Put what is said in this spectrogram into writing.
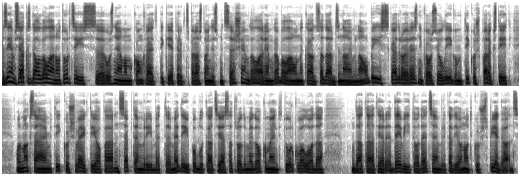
Ziemas jakas galu galā no Turcijas uzņēmuma konkrēti tika iepirktas par 86 dolāriem gabalā un nekādu sadārdzinājumu nav bijis, skaidroja Rezņikovs, jo līgumi tikuši parakstīti un maksājumi tikuši veikti jau pērn septembrī, bet mediju publikācijās atrodamie dokumenti turku valodā datēti ar 9. decembri, kad jau notikušas piegādes.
